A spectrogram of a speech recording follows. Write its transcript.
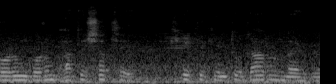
গরম গরম ভাতের সাথে খেতে কিন্তু দারুণ লাগবে।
